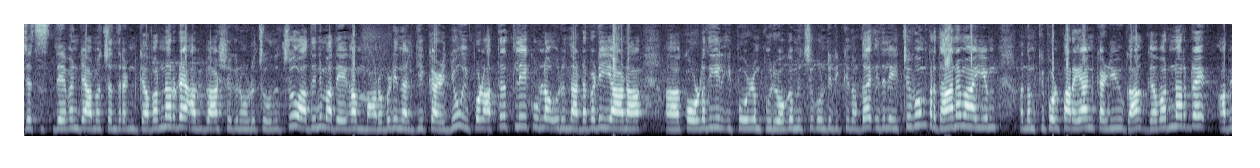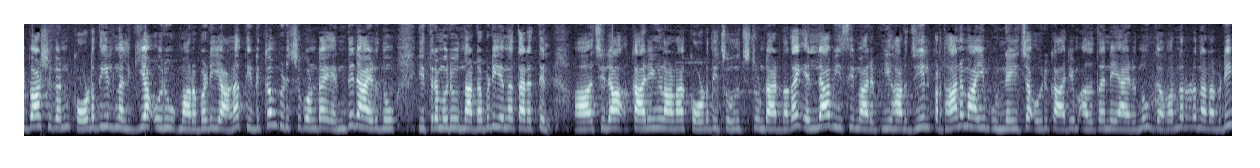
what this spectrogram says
ജസ്റ്റിസ് ദേവൻ രാമചന്ദ്രൻ ഗവർണറുടെ അഭിഭാഷകനോട് ചോദിച്ചു. അതിനും അദ്ദേഹം മറുപടി നൽകി കഴിഞ്ഞു. ഇപ്പോൾ അത്തരത്തിലേക്കുള്ള ഒരു നടപടിയാണ് കോടതിയിൽ ഇപ്പോഴും പുരോഗമിച്ചുകൊണ്ടിരിക്കുന്നത്. ഇതിൽ ഏറ്റവും പ്രധാനമായും നമുക്കിപ്പോൾ പറയാൻ കഴിയുക ഗവർണറുടെ അഭിഭാഷകൻ കോടതിയിൽ നൽകിയ ഒരു മറുപടിയാണ്. തിടുക്കം പിടിച്ചുകൊണ്ട് എന്തിനായിരുന്നു ഇത്തരമൊരു നടപടി എന്ന തരത്തിൽ ചില കാര്യങ്ങളാണ് കോടതി ചോദിച്ചിട്ടുണ്ടായിരുന്നത്. എല്ലാ വി സിമാരും ഈ ഹർജിയിൽ പ്രധാനമായും ഉന്നയിച്ച ഒരു കാര്യം അത് തന്നെയായിരുന്നു. ഗവർണറുടെ നടപടി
